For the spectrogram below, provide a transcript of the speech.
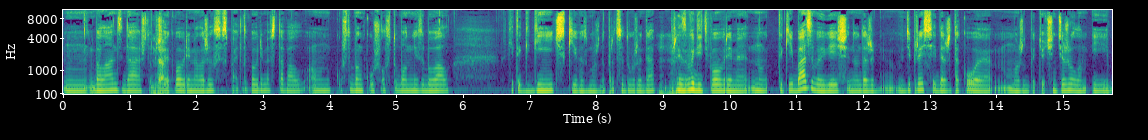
баланс, да, чтобы Да. человек вовремя ложился спать, вовремя вставал, он, чтобы он кушал, чтобы он не забывал какие-то гигиенические, возможно, процедуры, да, Мгм. производить вовремя. Ну, такие базовые вещи, но даже в депрессии даже такое может быть очень тяжелым. И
